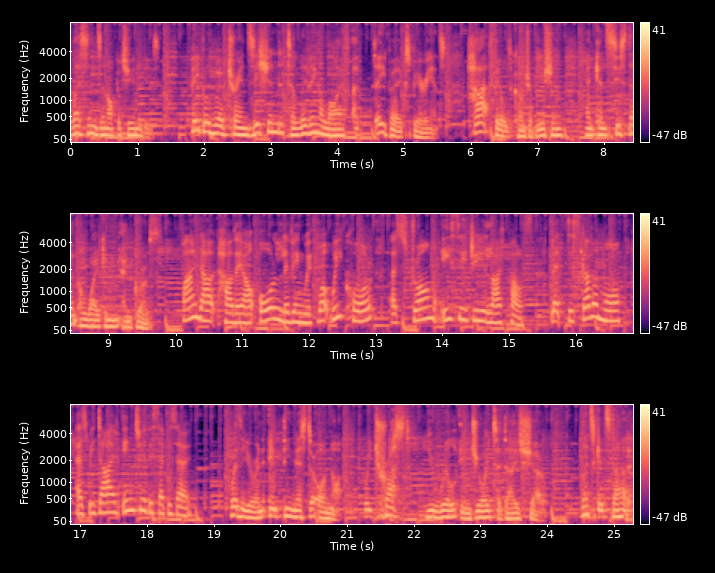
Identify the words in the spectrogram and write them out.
lessons, and opportunities. People who have transitioned to living a life of deeper experience, heart filled contribution, and consistent awakening and growth. Find out how they are all living with what we call a strong ECG life pulse. Let's discover more as we dive into this episode. Whether you're an empty nester or not, we trust you will enjoy today's show. Let's get started.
